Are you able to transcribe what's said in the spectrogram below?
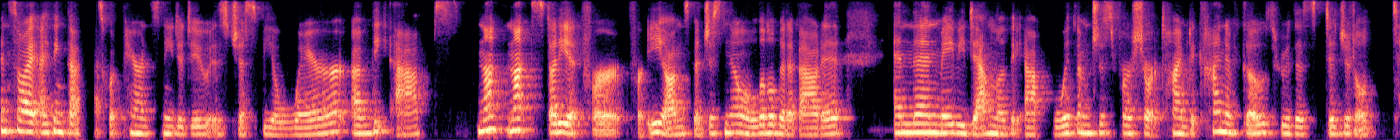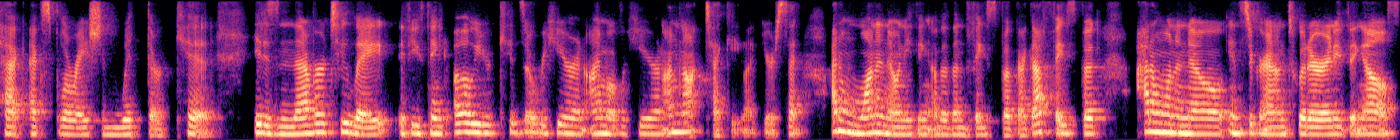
And so I, I think that's what parents need to do is just be aware of the apps, not not study it for for eons, but just know a little bit about it and then maybe download the app with them just for a short time to kind of go through this digital tech exploration with their kid. It is never too late if you think, oh, your kid's over here and I'm over here and I'm not techie, like you're said. I don't want to know anything other than Facebook. I got Facebook. I don't want to know Instagram, Twitter, anything else.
